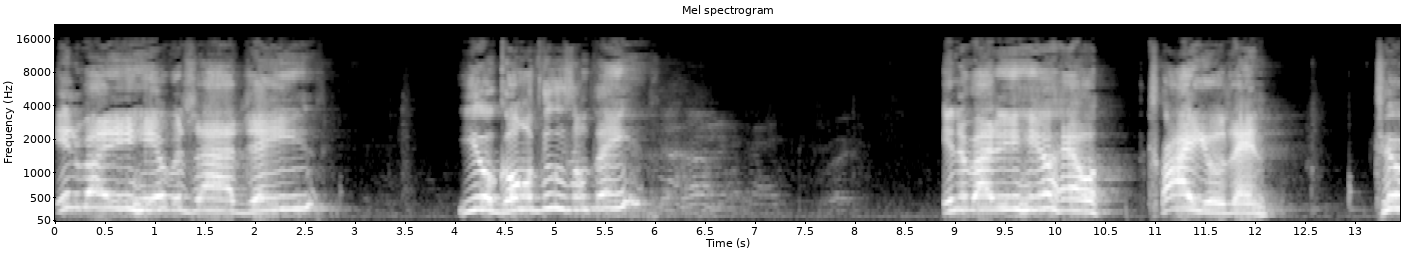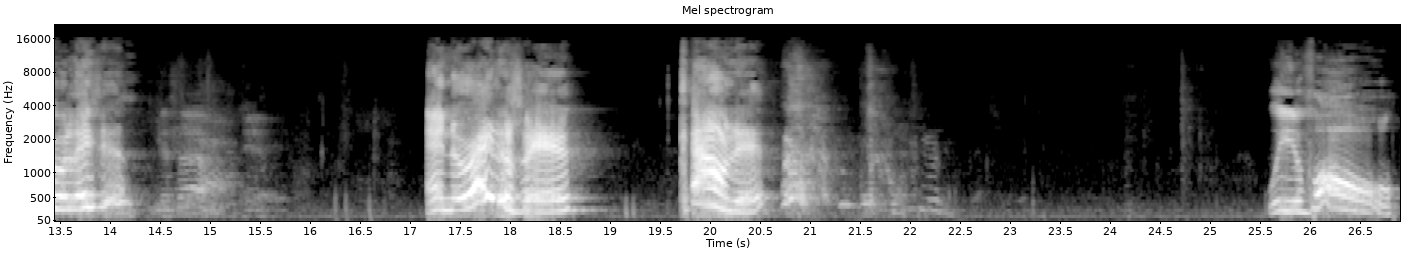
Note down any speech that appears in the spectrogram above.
Anybody in here besides James, you're going through some things? Anybody in here have trials and tribulations? And the writer says, count it when you fall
